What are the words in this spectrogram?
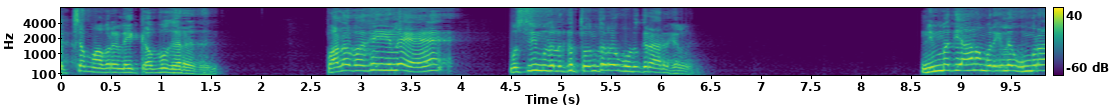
அச்சம் அவர்களை கவ்வுகிறது. பல வகையிலே முஸ்லிம்களுக்கு தொந்தரவு கொடுக்கிறார்கள். நிம்மதியான முறையில் உம்ரா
